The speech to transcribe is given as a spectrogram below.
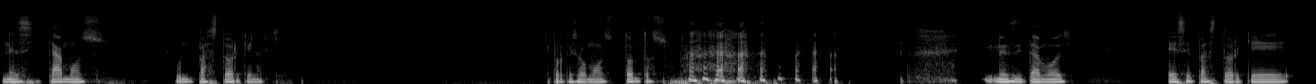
Necesitamos un pastor que nos guíe. Porque somos tontos. Necesitamos ese pastor que,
